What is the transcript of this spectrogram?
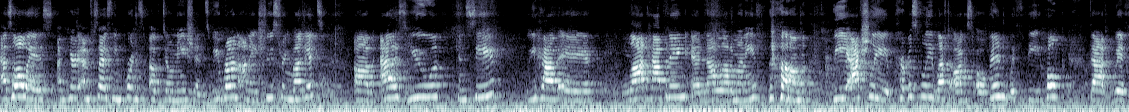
as always, I'm here to emphasize the importance of donations. We run on a shoestring budget. Um, as you can see, we have a lot happening and not a lot of money. Um, we actually purposefully left August open with the hope that with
